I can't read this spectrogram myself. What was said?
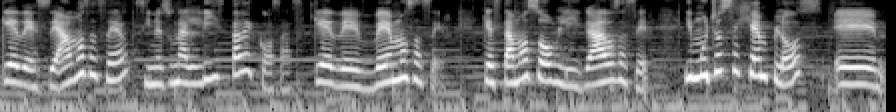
que deseamos hacer, sino es una lista de cosas que debemos hacer, que estamos obligados a hacer. Y muchos ejemplos eh,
